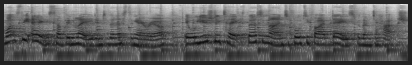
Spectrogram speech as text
Once the eggs have been laid into the nesting area, it will usually take 39 to 45 days for them to hatch.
